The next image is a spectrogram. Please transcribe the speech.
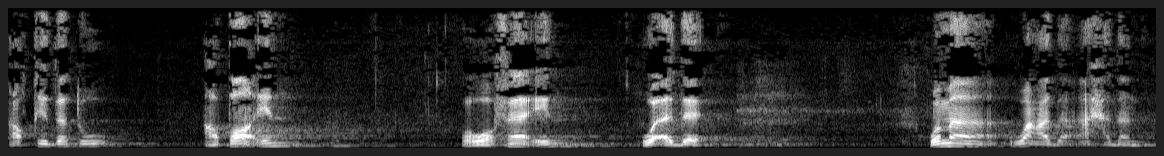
عقيدة عطاء ووفاء وأداء. وما وعد أحدا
